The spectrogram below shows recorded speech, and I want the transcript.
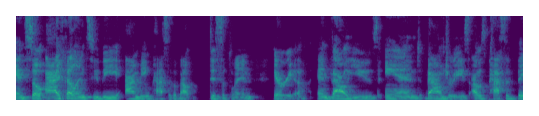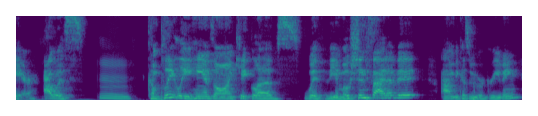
And so I fell into the I'm being passive about discipline area and values and boundaries. I was passive there. I was mm. completely hands on, kid gloves with the emotion side of it um, because we were grieving.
